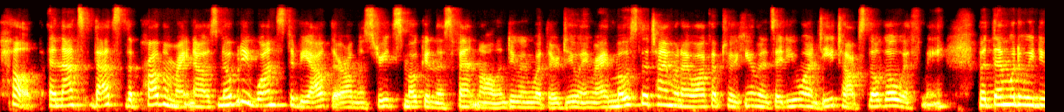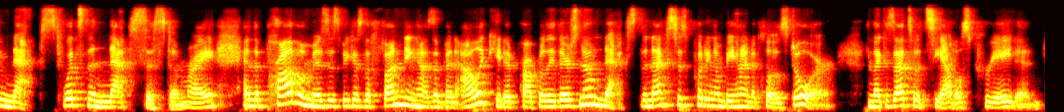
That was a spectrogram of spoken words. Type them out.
help. And that's that's the problem right now is nobody wants to be out there on the street smoking this fentanyl and doing what they're doing right? Most of the time when i walk up to a human and say do you want detox? They'll go with me. But then what do we do next? What's the next system right? And the problem is is because the funding hasn't been allocated properly there's no next. The next is putting them behind a closed door and because that's what seattle's created.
